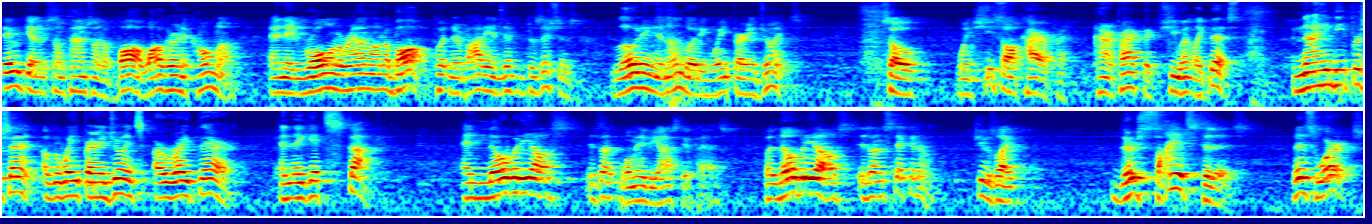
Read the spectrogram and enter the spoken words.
They would get them sometimes on a ball while they're in a coma, and they'd roll them around on a ball, putting their body in different positions, loading and unloading weight bearing joints. So when she saw chiropractic, she went like this 90% of the weight bearing joints are right there, and they get stuck And nobody else is on, well, maybe osteopaths, but nobody else is unsticking them. She was like, there's science to this. This works.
